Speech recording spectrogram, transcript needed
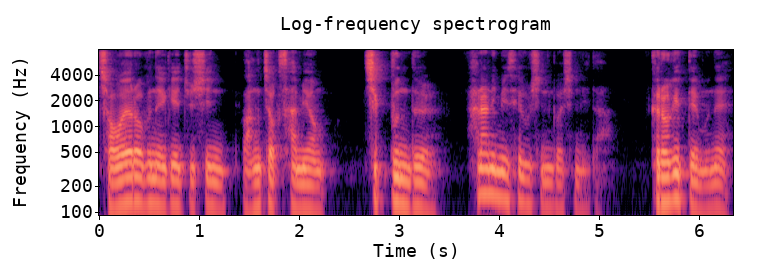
저와 여러분에게 주신 왕적 사명, 직분들 하나님이 세우신 것입니다. 그러기 때문에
